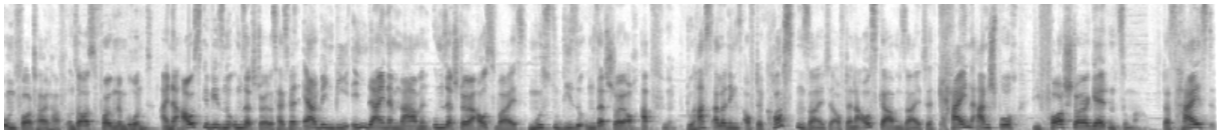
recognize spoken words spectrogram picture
unvorteilhaft, und zwar aus folgendem Grund. Eine ausgewiesene Umsatzsteuer, das heißt, wenn Airbnb in deinem Namen Umsatzsteuer ausweist, musst du diese Umsatzsteuer auch abführen. Du hast allerdings auf der Kostenseite, auf deiner Ausgabenseite, keinen Anspruch, die Vorsteuer geltend zu machen. Das heißt,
